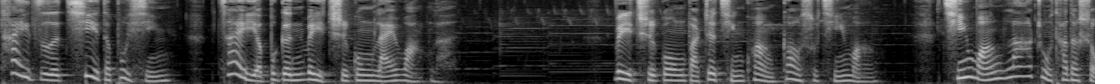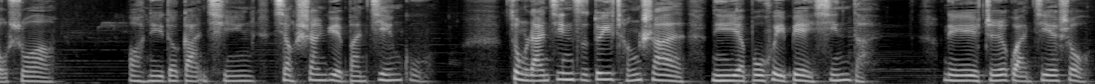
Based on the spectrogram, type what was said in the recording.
太子气得不行，再也不跟尉迟恭来往了。尉迟恭把这情况告诉秦王，秦王拉住他的手说：“哦，你的感情像山岳般坚固。”纵然金子堆成山，你也不会变心的。你只管接受，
